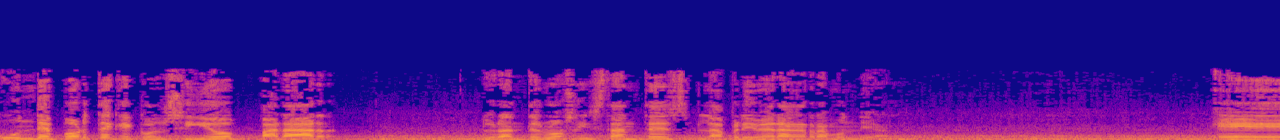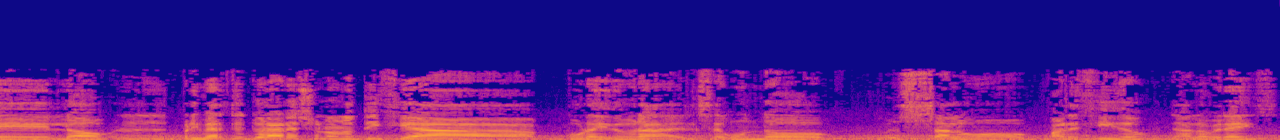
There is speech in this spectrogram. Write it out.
un deporte que consiguió parar durante unos instantes la Primera Guerra Mundial. Eh, el primer titular es una noticia pura y dura, el segundo es algo parecido, ya lo veréis.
